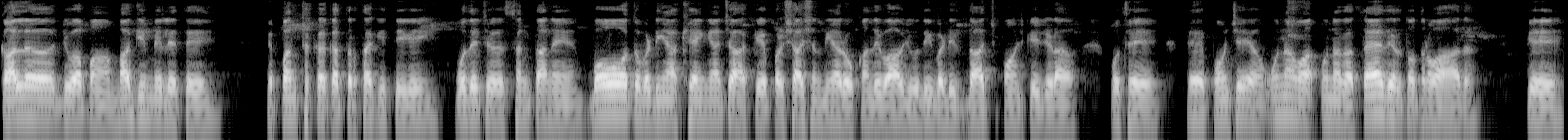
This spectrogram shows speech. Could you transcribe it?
ਕੱਲ ਜੋ ਆਪਾਂ ਮਾਘੀ ਮੇਲੇ ਤੇ ਇਹ ਪੰਥਕ ਇਕੱਤਰਤਾ ਕੀਤੀ ਗਈ, ਉਹਦੇ ਚ ਸੰਗਤਾਂ ਨੇ ਬਹੁਤ ਵੱਡੀਆਂ ਅਖਿਆਈਆਂ ਝਾਕ ਕੇ ਪ੍ਰਸ਼ਾਸਨ ਦੀਆਂ ਰੋਕਾਂ ਦੇ ਬਾਵਜੂਦ ਹੀ ਵੱਡੀ ਦਾਤ ਚ ਪਹੁੰਚ ਕੇ ਜਿਹੜਾ ਉਥੇ ਪਹੁੰਚੇ ਆ। ਉਹਨਾਂ ਵਾ- ਉਹਨਾਂ ਦਾ ਤਹਿ ਦਿਲ ਤੋਂ ਧੰਨਵਾਦ ਕਿ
